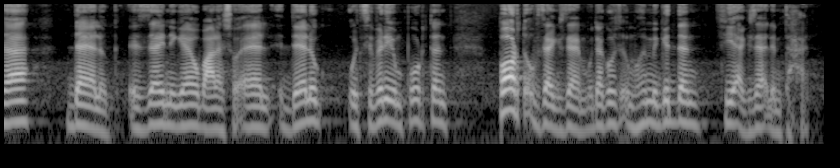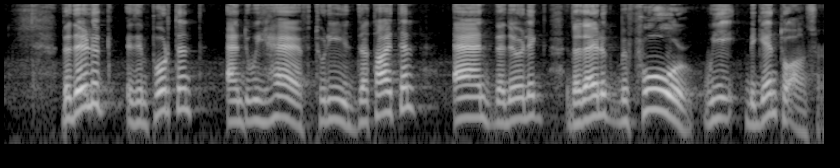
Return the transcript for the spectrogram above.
the dialogue. إزاي نجاوب على سؤال ال dialogue what's very important part of the exam. وده جزء مهم جدا في أجزاء الامتحان. The dialogue is important and we have to read the title and the dialogue the dialogue before we begin to answer.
